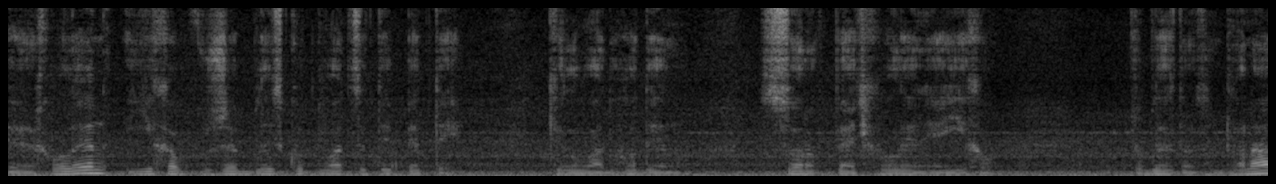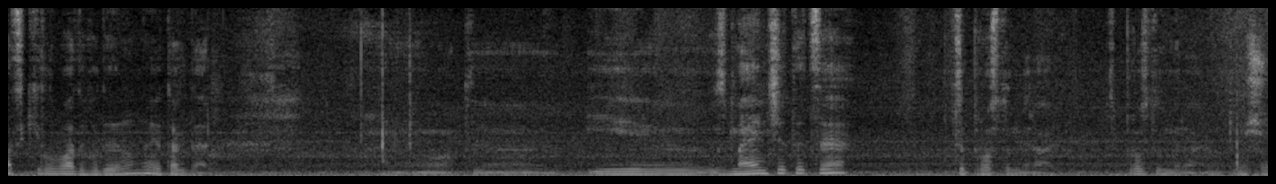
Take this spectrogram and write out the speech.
е, хвилин, їхав вже близько 25 кВт в годину. 45 хвилин я їхав приблизно 12 кВт годину, ну і так далі. От, е, і зменшити це, це просто нереально. Це просто нереально. Тому що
